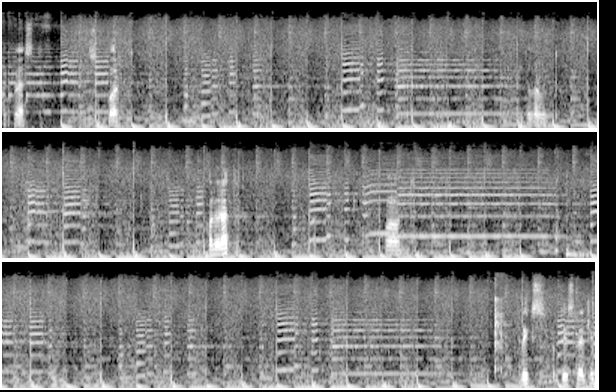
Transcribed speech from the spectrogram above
Your best. Support. And the world. Holy Wrath. What? Tricks for this raging.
